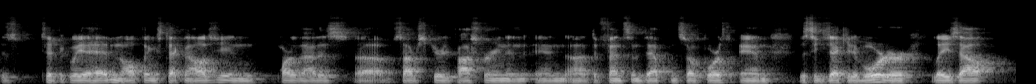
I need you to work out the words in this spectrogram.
is typically ahead in all things technology, and part of that is uh, cybersecurity posturing and, and uh, defense in depth and so forth. And this executive order lays out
